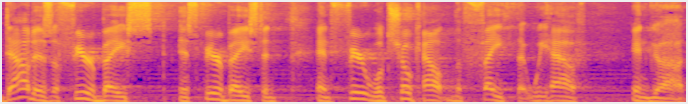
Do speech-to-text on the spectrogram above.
Doubt is a fear based, is fear based, and, and fear will choke out the faith that we have in God.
